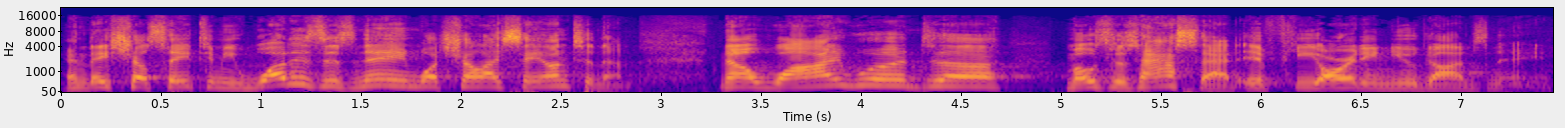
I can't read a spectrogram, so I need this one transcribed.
And they shall say to me, What is his name? What shall I say unto them? Now, why would uh, Moses ask that if he already knew God's name?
